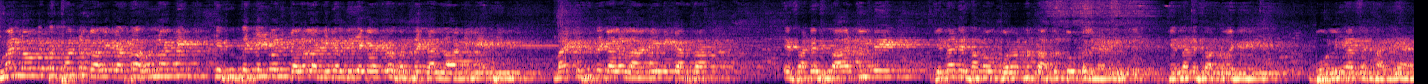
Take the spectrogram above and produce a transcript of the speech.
ਮੈਂ ਲੋਕ ਤੱਥਾਂ ਤੋਂ ਗੱਲ ਕਰਦਾ ਹੁੰਦਾ ਕਿ ਕਿਸੇ ਤੇ ਕਈ ਵਾਰੀ ਗੱਲ ਲੱਗ ਜਾਂਦੀ ਹੈ ਅਗਲਾ ਕਹਿੰਦਾ ਤੇ ਗੱਲ ਆ ਗਈ ਹੈ ਮੈਂ ਕਿਸੇ ਤੇ ਗੱਲ ਲਾ ਕੇ ਨਹੀਂ ਕਰਦਾ। ਇਹ ਸਾਡੇ ਉਸਤਾਦ ਜੀ ਨੇ, ਜਿਨ੍ਹਾਂ ਨੇ ਸਾਨੂੰ ਗੁਰਾਂ ਦਾ ਤੱਤ ਤੋਂ ਕਲਿਆਣੀ ਜਿਨ੍ਹਾਂ ਨੇ ਸਾਨੂੰ ਇਹ ਬੋਲੀਆਂ ਸਿਖਾਈਆਂ,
